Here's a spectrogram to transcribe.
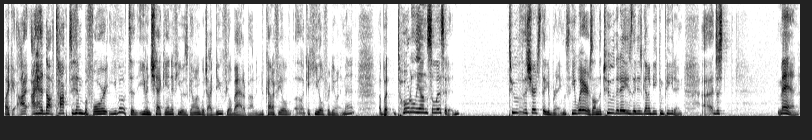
Like I, I had not talked to him before Evo to even check in if he was going, which I do feel bad about. I do kind of feel uh, like a heel for doing that, but totally unsolicited. Two of the shirts that he brings, he wears on the two of the days that he's going to be competing. Uh, just man,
